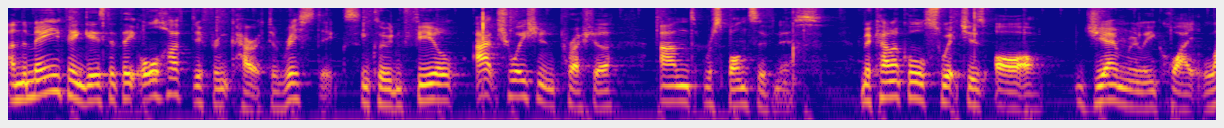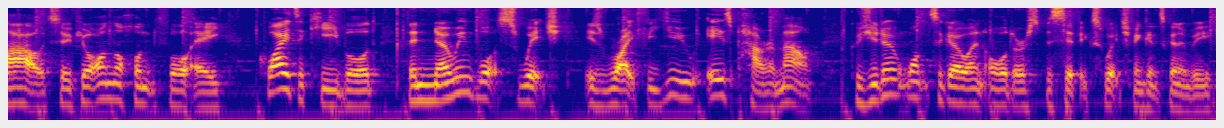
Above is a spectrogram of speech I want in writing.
And the main thing is that they all have different characteristics, including feel, actuation and pressure, and responsiveness. Mechanical switches are generally quite loud, so if you're on the hunt for a quieter keyboard, then knowing what switch is right for you is paramount, because you don't want to go and order a specific switch thinking it's going to be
